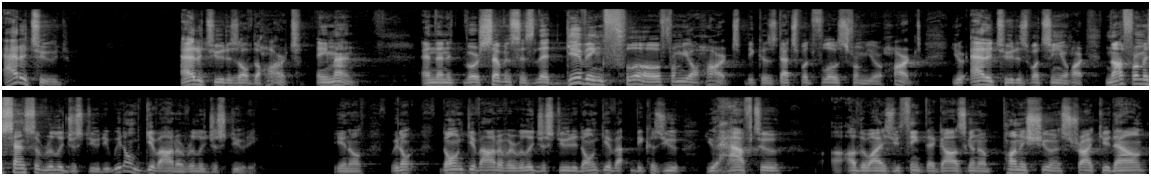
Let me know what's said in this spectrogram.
attitude. Attitude is of the heart. Amen. And then verse 7 says, Let giving flow from your heart, because that's what flows from your heart. Your attitude is what's in your heart, not from a sense of religious duty. We don't give out of religious duty. You know, we don't don't give out of a religious duty. Don't give out because you you have to. Otherwise, you think that God's going to punish you and strike you down.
